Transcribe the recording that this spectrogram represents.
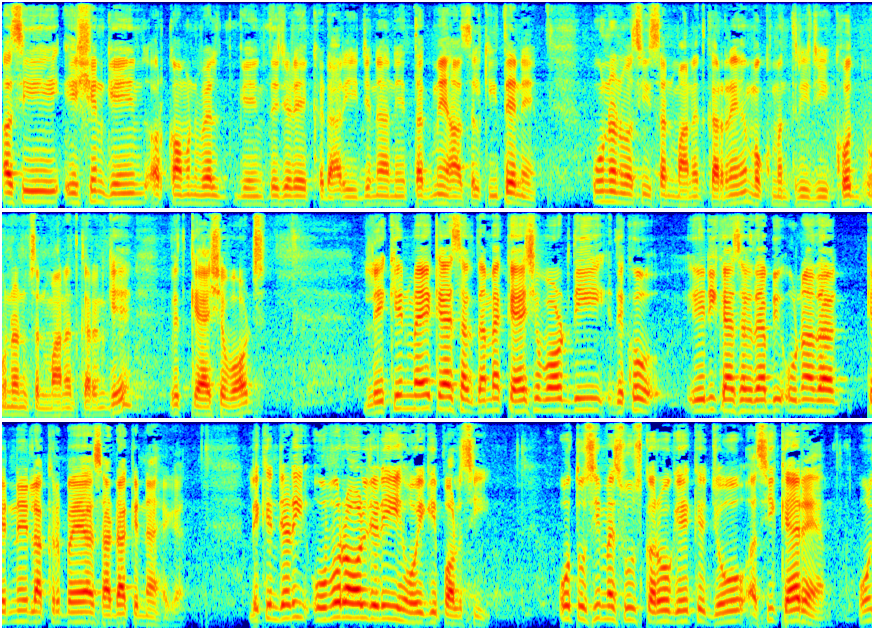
ਅਸੀਂ ਏਸ਼ੀਅਨ ਗੇਮਸ ਔਰ ਕਾਮਨਵੈਲਥ ਗੇਮਸ ਦੇ ਜਿਹੜੇ ਖਿਡਾਰੀ ਜਿਨ੍ਹਾਂ ਨੇ ਤਗਮੇ ਹਾਸਲ ਕੀਤੇ ਨੇ, ਉਹਨਾਂ ਨੂੰ ਅਸੀਂ ਸਨਮਾਨਿਤ ਕਰ ਰਹੇ ਹਾਂ। ਮੁੱਖ ਮੰਤਰੀ ਜੀ ਖੁਦ ਉਹਨਾਂ ਨੂੰ ਸਨਮਾਨਿਤ ਕਰਨਗੇ ਵਿਦ ਕੈਸ਼ ਅਵਾਰਡਸ ਲੇਕਿਨ ਮੈਂ ਇਹ ਕਹਿ ਸਕਦਾ, ਮੈਂ ਕੈਸ਼ ਅਵਾਰਡ ਦੀ, ਦੇਖੋ, ਇਹ ਨਹੀਂ ਕਹਿ ਸਕਦਾ ਵੀ ਉਹਨਾਂ ਦਾ ਕਿੰਨੇ ਲੱਖ ਰੁਪਏ ਆ, ਸਾਡਾ ਕਿੰਨਾ ਹੈਗਾ। ਲੇਕਿਨ ਜਿਹੜੀ ਓਵਰਆਲ ਜਿਹੜੀ ਹੋਏਗੀ ਪਾਲਿਸੀ ਉਹ ਤੁਸੀਂ ਮਹਿਸੂਸ ਕਰੋਗੇ ਕਿ ਜੋ ਅਸੀਂ ਕਹਿ ਰਹੇ ਹਾਂ, ਉਹ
